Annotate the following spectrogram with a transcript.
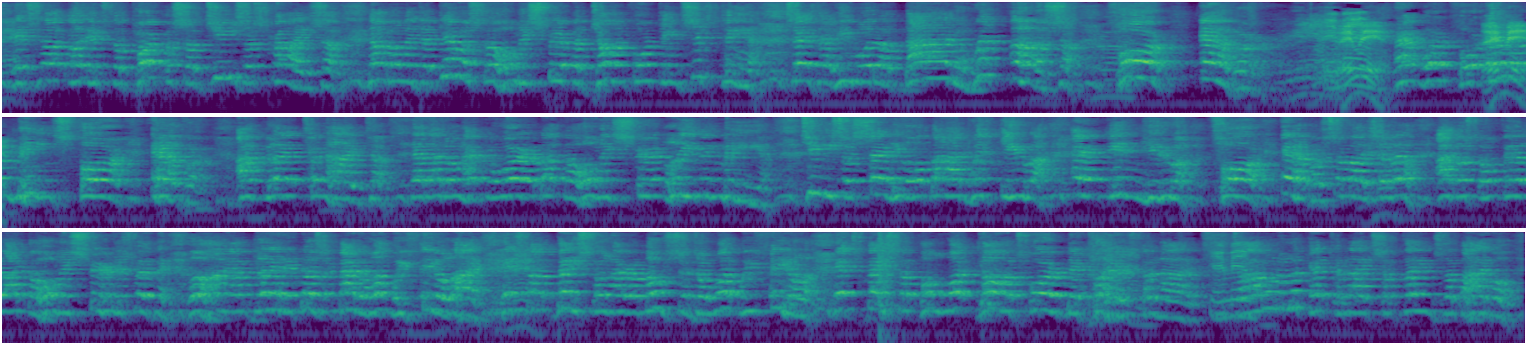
it's not. Uh, it's the purpose of Jesus Christ uh, not only to give us the Holy Spirit, but John 14, 16 says that He would abide with us forever. Amen. Amen. That word forever Amen. means forever. I'm glad tonight that I don't have to worry about the Holy Spirit leaving me. Jesus said he'll abide with you and in you forever. Somebody said, well, I just don't feel like the Holy Spirit is with me. Well, honey, I'm glad it doesn't matter what we feel like. It's not based on our emotions or what we feel. It's based upon what God's Word declares tonight. Amen. So I want to look at tonight some things the Bible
